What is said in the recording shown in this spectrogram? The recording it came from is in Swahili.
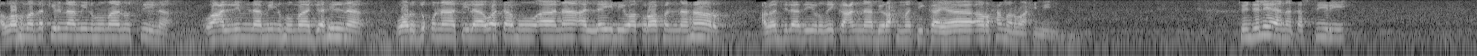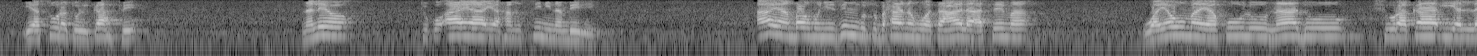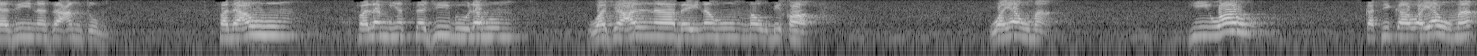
اللهم ذكرنا منه ما نسينا وعلمنا منه ما جهلنا وارزقنا تلاوته آناء الليل وأطراف النهار. على وجه الذي يرضيك عنا برحمتك يا أرحم الراحمين. Tuendelea na tafsiri ya suratul kahfi. Na leo tuko aya ya hamsini na mbili. Aya ambayo Mwenyezi Mungu Subhanahu wa Ta'ala asema wa yawma yaqulu nadu shurakai alladhina za'amtum fad'uuhum falam yastajibu lahum waj'alna bainahum mawbiqa. Wa yawma hi wao katika wayauma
